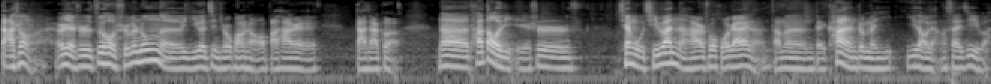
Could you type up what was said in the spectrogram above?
大胜啊，而且是最后十分钟的一个进球狂潮，把他给打下课了。那他到底是千古奇冤呢，还是说活该呢？咱们得看这么一一到两个赛季吧。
